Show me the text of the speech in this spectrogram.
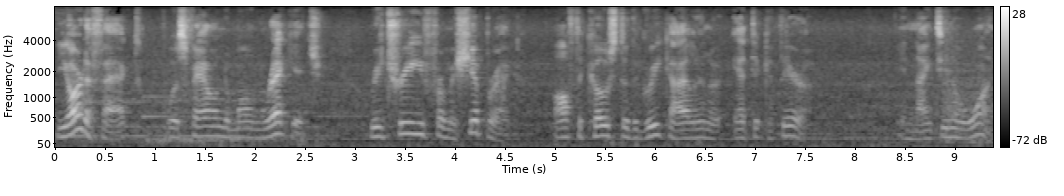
The artifact was found among wreckage retrieved from a shipwreck off the coast of the Greek island of Antikythera in 1901.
